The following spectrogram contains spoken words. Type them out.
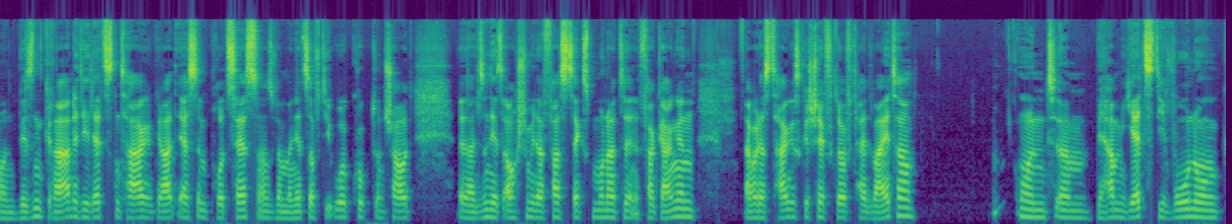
Und wir sind gerade die letzten Tage gerade erst im Prozess. Also wenn man jetzt auf die Uhr guckt und schaut, äh, da sind jetzt auch schon wieder fast sechs Monate vergangen. Aber das Tagesgeschäft läuft halt weiter. Und ähm, wir haben jetzt die Wohnung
